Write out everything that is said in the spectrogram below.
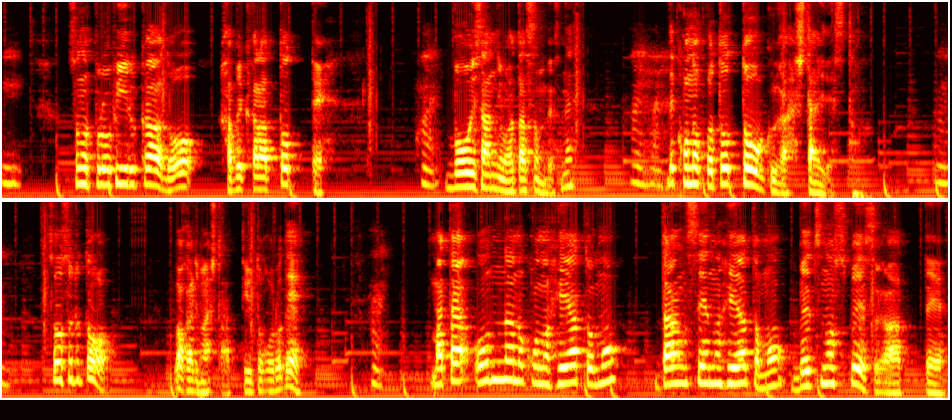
うんそのプロフィールカードを壁から取って、はい。ボーイさんに渡すんですね。はいはい。で、この子とトークがしたいですと。うんそうすると、分かりましたっていうところで、はいまた女の子の部屋とも、男性の部屋とも別のスペースがあって、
